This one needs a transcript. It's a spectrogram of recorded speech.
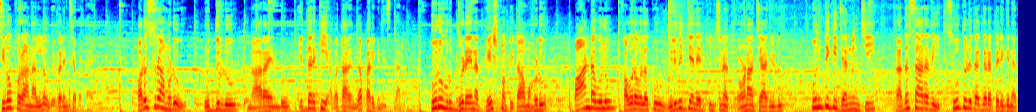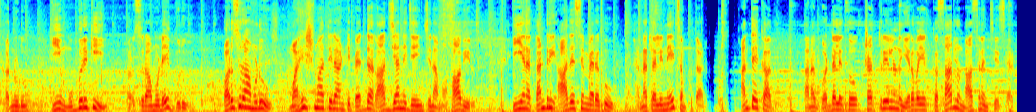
శివపురాణాల్లో వివరించబడ్డాయి. పరశురాముడు రుద్రుడు నారాయణుడు ఇద్దరికీ అవతారంగా పరిగణిస్తారు. కురువృద్ధుడైన భీష్మ పితామహుడు పాండవులు కౌరవులకు విలువిద్య నేర్పించిన ద్రోణాచార్యుడు కుంతికి జన్మించి రథసారథి సూతుడి దగ్గర పెరిగిన కర్ణుడు ఈ ముగ్గురికి పరశురాముడే గురువు. పరశురాముడు మహిష్మాతి లాంటి పెద్ద రాజ్యాన్ని జయించిన మహావీరుడు. ఈయన తండ్రి ఆదేశం మేరకు కన్నతల్లినే చంపుతాడు. అంతేకాదు తన గొడ్డలితో క్షత్రియులను ఇరవై ఒక్క సార్లు నాశనం చేశాడు.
